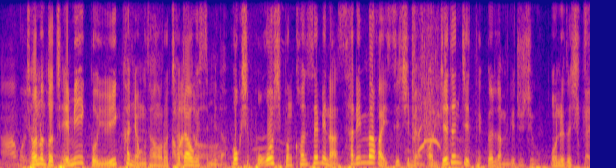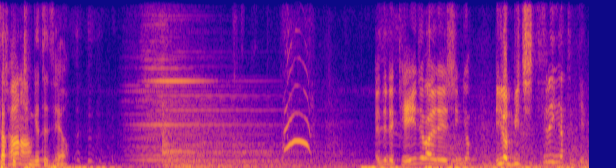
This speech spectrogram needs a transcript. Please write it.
하고 저는 더 재미있고 유익한 영상으로 찾아오겠습니다. 혹시 보고 싶은 컨셉이나 살인마가 있으시면 언제든지 댓글 남겨주시고 오늘도 식사 꼭 괜찮아. 챙겨 드세요. 애들이 게이지 관리에 신경 이런 미친 쓰레기 같은 게임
